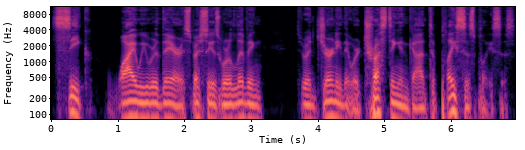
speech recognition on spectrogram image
seek why we were there, especially as we're living through a journey that we're trusting in God to place us places.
